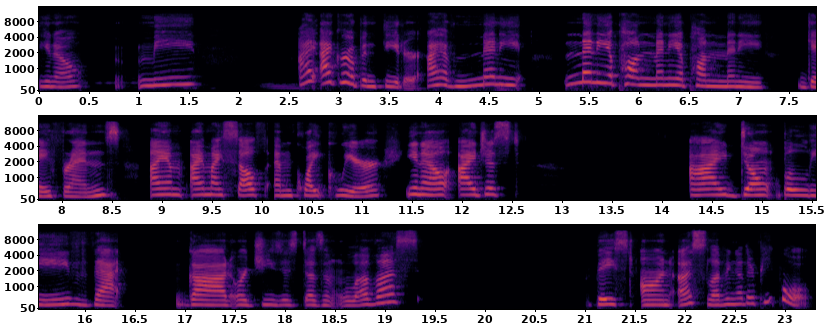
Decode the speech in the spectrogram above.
you know, me I I grew up in theater. I have many many upon many upon many gay friends. I am I myself am quite queer. You know, I just I don't believe that God or Jesus doesn't love us based on us loving other people.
